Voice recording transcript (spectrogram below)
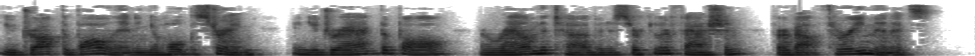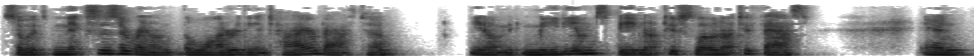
you drop the ball in and you hold the string and you drag the ball around the tub in a circular fashion for about three minutes. So it mixes around the water, the entire bathtub you know, medium speed, not too slow, not too fast. And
